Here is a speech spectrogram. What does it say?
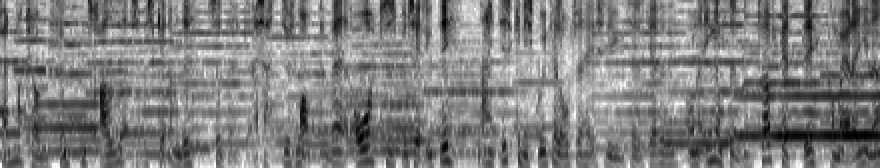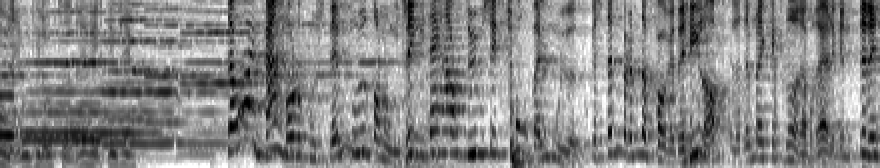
fandme kl. 15.30. Altså, hvad sker der med det? Så der, altså, det er jo som om, hvad overtidsbetaling, det, nej, det skal de sgu ikke have lov til at have, så de kan betale skat af det. Under ingen omstændigheder. Topskat, det kommer jeg da ikke i nærheden af med de lukketider. Det er helt stensikkert. Der var en gang, hvor du kunne stemme ud for nogle ting. I dag har du dybest set to valgmuligheder. Du kan stemme på dem, der fucker det hele op, eller dem, der ikke kan finde ud af at reparere det igen. Det er det.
